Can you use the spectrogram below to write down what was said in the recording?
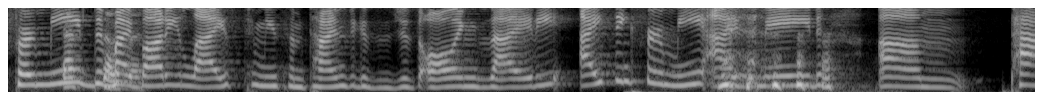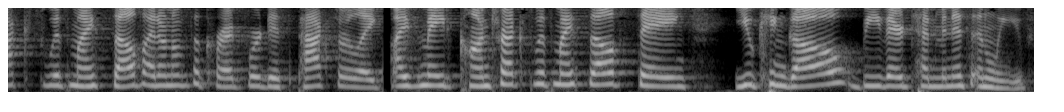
For me, the, so my good. body lies to me sometimes because it's just all anxiety. I think for me, I've made um pacts with myself. I don't know if the correct word is pacts or like I've made contracts with myself saying you can go, be there 10 minutes and leave.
